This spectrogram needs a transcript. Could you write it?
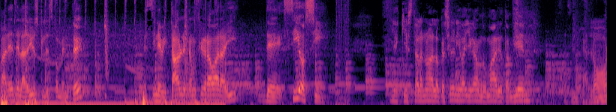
pared de ladrillos que les comenté. Es inevitable, tenemos que grabar ahí de sí o sí. Y aquí está la nueva locación y va llegando Mario también. Está haciendo calor.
